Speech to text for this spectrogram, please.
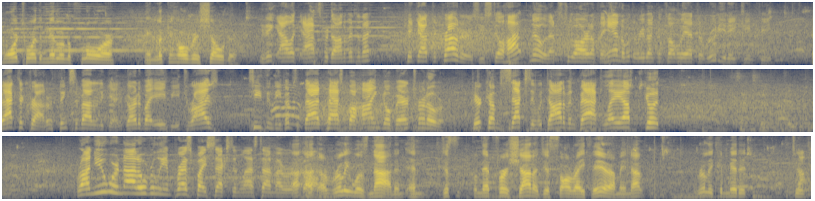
more toward the middle of the floor and looking over his shoulder. You think Alec asked for Donovan tonight? Kick out to Crowder. Is he still hot? No, that's too hard off the handle, but the rebound comes all the way out to Rudy at 18 feet. Back to Crowder, thinks about it again, guarded by AB, drives teeth in defense, bad pass behind Gobert, turnover. Here comes Sexton with Donovan back, layup, good. Ron, you were not overly impressed by Sexton last time I I, recall. I, I really was not. And, and just from that first shot I just saw right there, I mean, not really committed to.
